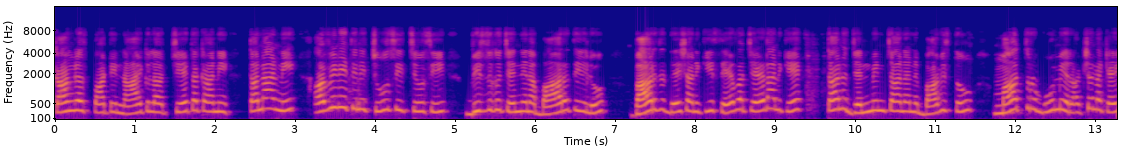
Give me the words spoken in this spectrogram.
కాంగ్రెస్ పార్టీ నాయకుల చేత కాని తనాన్ని అవినీతిని చూసి చూసి విసుగు చెందిన భారతీయులు భారతదేశానికి సేవ చేయడానికే తాను జన్మించానని భావిస్తూ మాతృభూమి రక్షణకై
